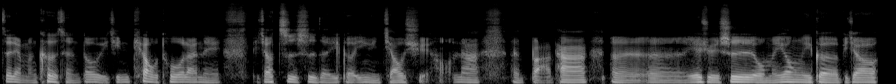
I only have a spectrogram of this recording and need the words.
这两门课程都已经跳脱了呢比较制式的一个英语教学哈。那呃，把它呃呃，也许是我们用一个比较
